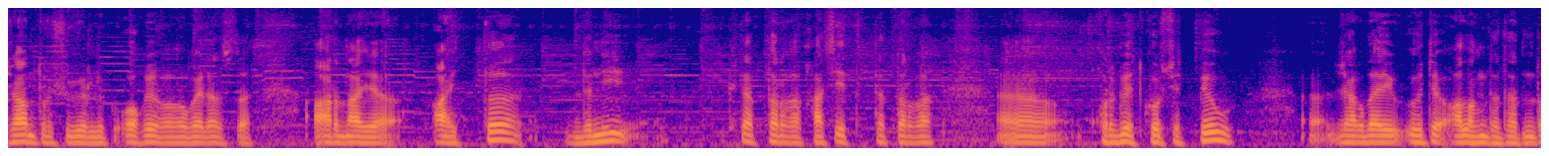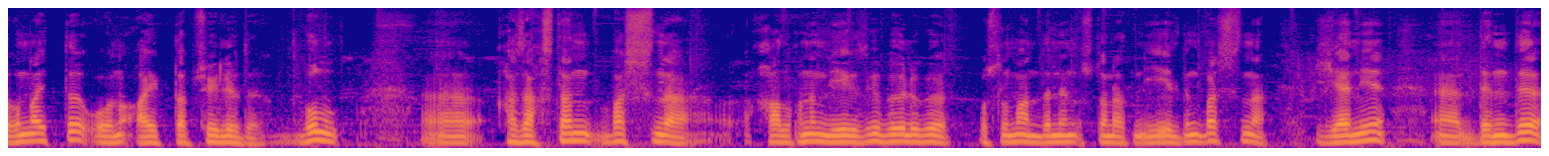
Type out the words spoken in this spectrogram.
жан түршігерлік оқиғаға байланысты арнайы айтты. Діни кітаптарға қасиетті кітаптарға ә, құрмет көрсетпеу ә, жағдайы өте алаңдататындығын айтты. Оны айыптап сөйледі. Бұл ә, қазақстан басшысына халқының негізгі бөлігі мұсылман дінін ұстанатын елдің басшысына және дінді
